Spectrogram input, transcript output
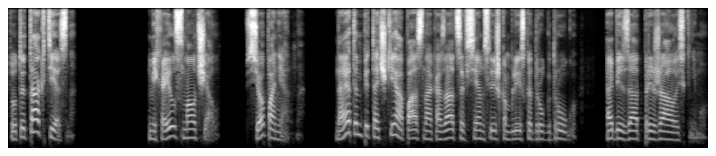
тут и так тесно». Михаил смолчал. «Все понятно. На этом пятачке опасно оказаться всем слишком близко друг к другу. Абизад прижалась к нему.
